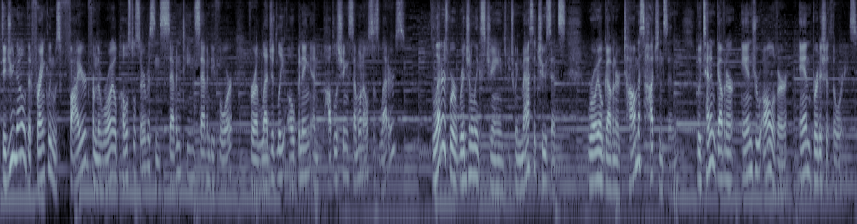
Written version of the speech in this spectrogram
did you know that Franklin was fired from the Royal Postal Service in 1774 for allegedly opening and publishing someone else's letters? The letters were originally exchanged between Massachusetts Royal Governor Thomas Hutchinson, Lieutenant Governor Andrew Oliver, and British authorities.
